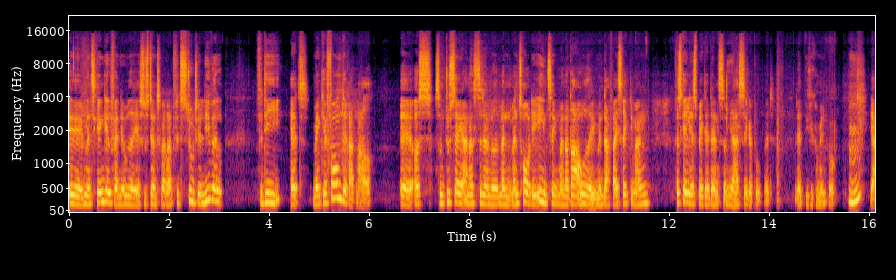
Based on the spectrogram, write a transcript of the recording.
Øh, men til gengæld fandt jeg ud af, at jeg synes, dansk var et ret fedt studie alligevel. Fordi at man kan forme det ret meget. Øh, også som du sagde, Anders, det der med, at man, man tror, det er én ting, man er draget af, men der er faktisk rigtig mange forskellige aspekter af dans, som jeg er sikker på, at, at vi kan komme ind på. Mm. Ja.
